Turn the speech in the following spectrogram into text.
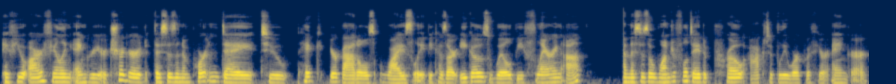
If you are feeling angry or triggered, this is an important day to pick your battles wisely because our egos will be flaring up and this is a wonderful day to proactively work with your anger.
